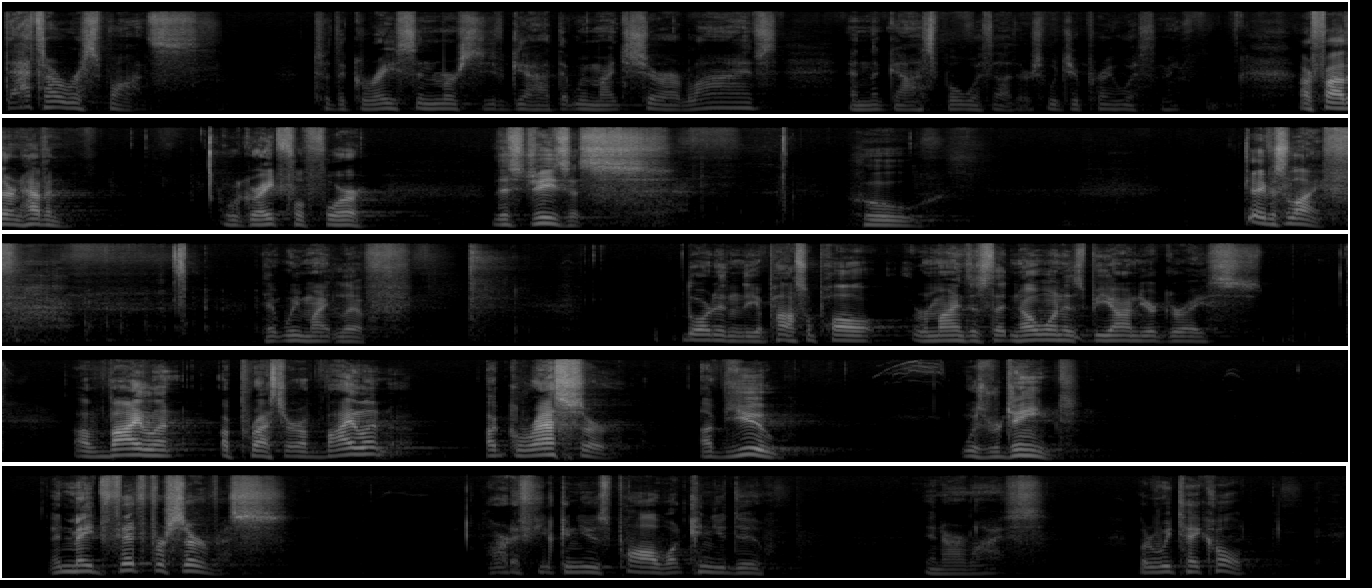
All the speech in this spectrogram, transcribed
That's our response to the grace and mercy of God that we might share our lives and the gospel with others. Would you pray with me? Our Father in heaven, we're grateful for this Jesus who gave his life that we might live. Lord, and the Apostle Paul reminds us that no one is beyond your grace. A violent oppressor, a violent aggressor of you was redeemed and made fit for service. Lord, if you can use Paul, what can you do in our lives? Lord, we take hold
